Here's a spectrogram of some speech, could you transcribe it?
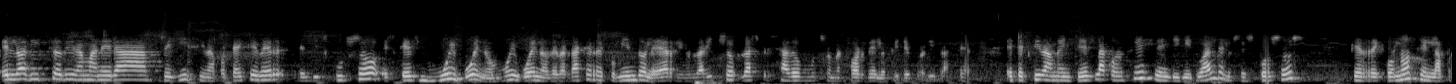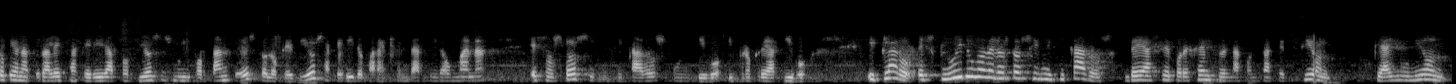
él lo ha dicho de una manera bellísima, porque hay que ver el discurso, es que es muy bueno, muy bueno, de verdad que recomiendo leerlo, lo ha dicho, lo ha expresado mucho mejor de lo que yo he podido hacer. Efectivamente, es la conciencia individual de los esposos que reconocen la propia naturaleza querida por Dios, es muy importante esto, lo que Dios ha querido para engendrar vida humana, esos dos significados, unitivo y procreativo. Y claro, excluir uno de los dos significados, véase, por ejemplo, en la contracepción, que hay unión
